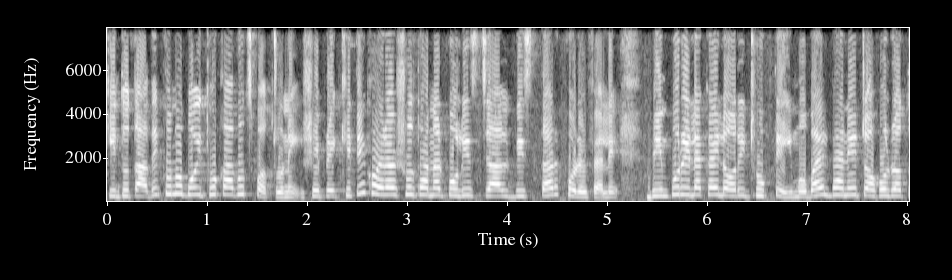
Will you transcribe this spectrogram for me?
কিন্তু তাদের কোনো বৈধ কাগজপত্র নেই। সেই প্রেক্ষিতে খয়রাশুল থানার পুলিশ জাল বিস্তার করে ফেলে। ভীমপুর এলাকায় লরি ঢুকতেই মোবাইল ভ্যানে টহলরত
